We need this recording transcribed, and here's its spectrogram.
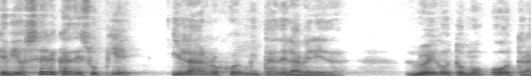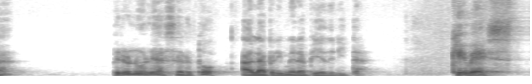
que vio cerca de su pie y la arrojó en mitad de la vereda. Luego tomó otra, pero no le acertó a la primera piedrita. ¡Qué ves!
